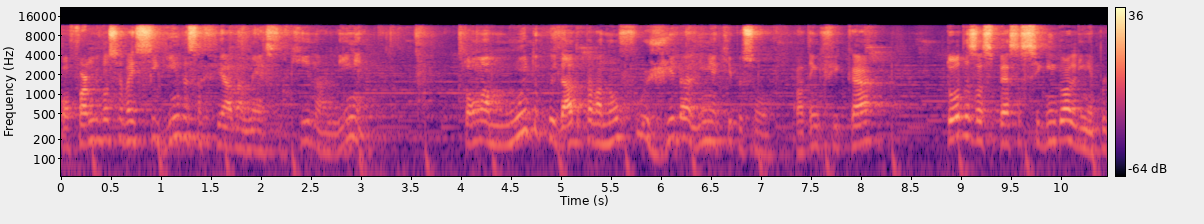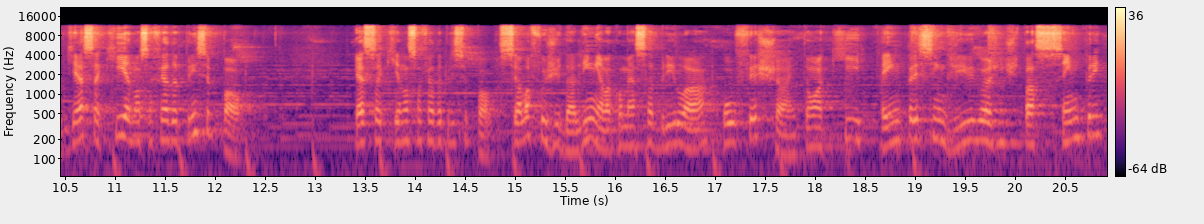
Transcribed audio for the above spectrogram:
Conforme você vai seguindo essa fiada mestra aqui na linha, toma muito cuidado para ela não fugir da linha aqui, pessoal. Ela tem que ficar todas as peças seguindo a linha, porque essa aqui é a nossa fiada principal. Essa aqui é a nossa fiada principal. Se ela fugir da linha, ela começa a abrir lá ou fechar. Então aqui é imprescindível a gente estar tá sempre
